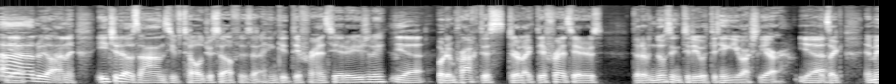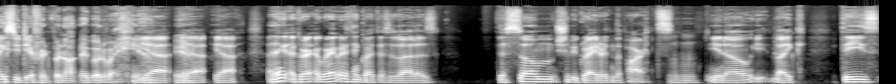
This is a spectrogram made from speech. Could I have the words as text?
Yeah. and we and each of those ands you've told yourself is, I think, a differentiator usually. Yeah, But in practice, they're like differentiators that have nothing to do with the thing you actually are. Yeah. it's like it makes you different, but not in a good way. you know? yeah, yeah, yeah, I think a great a great way to think about this as well is the sum should be greater than the parts. Mhm. You know, like these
